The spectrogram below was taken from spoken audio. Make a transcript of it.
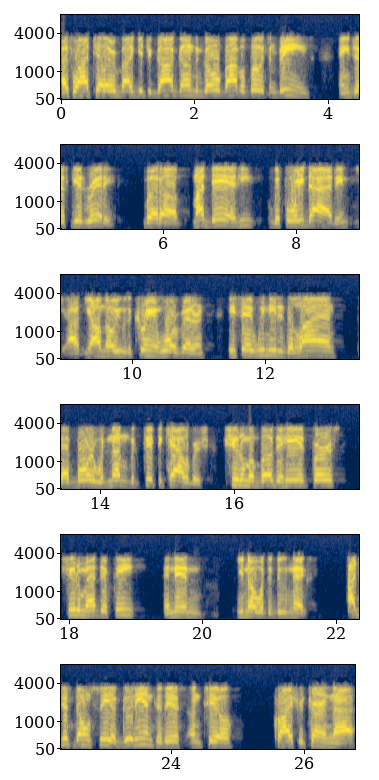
That's why I tell everybody get your God guns and gold, Bible bullets and beans, and just get ready. But uh, my dad, he before he died, he, I, y'all know he was a Korean War veteran. He said we needed to line that border with nothing but 50 calibers. Shoot them above the head first, shoot them at their feet, and then you know what to do next. I just don't see a good end to this until Christ returns. Now,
